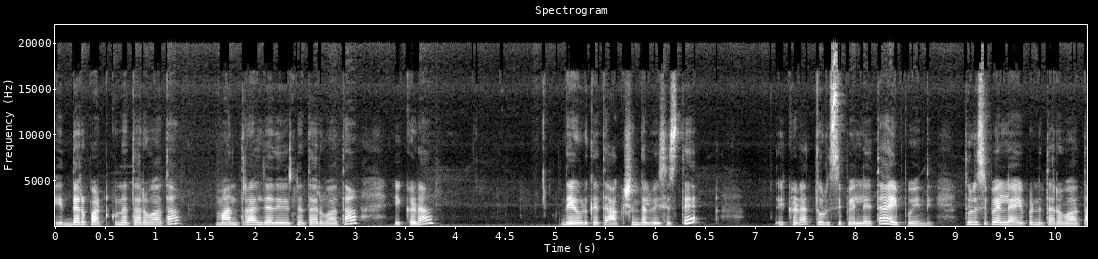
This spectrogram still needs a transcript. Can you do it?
ఇద్దరు పట్టుకున్న తర్వాత మంత్రాలు చదివేసిన తర్వాత ఇక్కడ దేవుడికైతే అక్షంతలు వేసేస్తే ఇక్కడ తులసి పెళ్ళి అయితే అయిపోయింది. తులసి పెళ్ళి అయిపోయిన తర్వాత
